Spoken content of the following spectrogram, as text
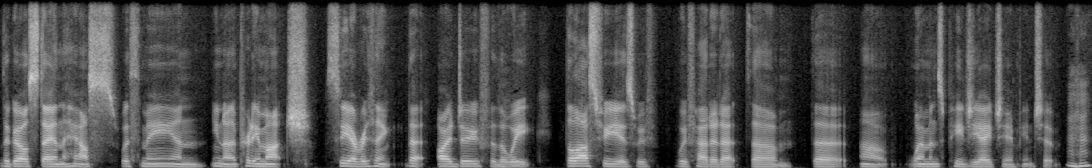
the girls stay in the house with me, and you know, pretty much see everything that I do for the week. The last few years, we've we've had it at the the uh, women's PGA Championship. Mhm.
